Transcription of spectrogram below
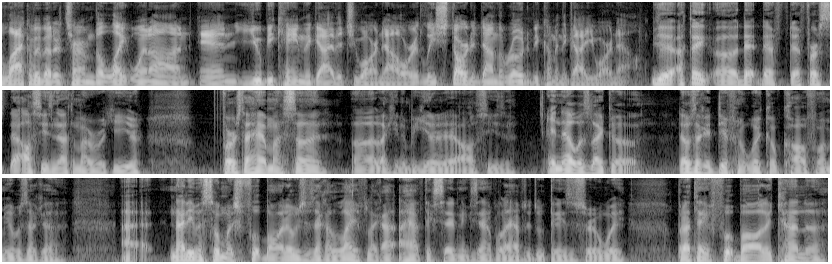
lack of a better term, the light went on and you became the guy that you are now, or at least started down the road to becoming the guy you are now? Yeah, I think uh, that that that first that off season after my rookie year, first I had my son uh, like in the beginning of that off season, and that was like a that was like a different wake up call for me. It was like a I, not even so much football. That was just like a life. Like I, I have to set an example. I have to do things a certain way. But I think football, it kind of.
